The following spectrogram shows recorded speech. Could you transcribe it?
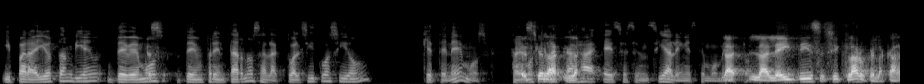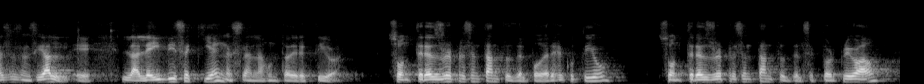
Y para ello también debemos de enfrentarnos a la actual situación que tenemos. Sabemos que, la, caja es esencial en este momento. La, ley dice, sí, claro que la caja es esencial. Eh, la ley dice quién está en la junta directiva. Son tres representantes del Poder Ejecutivo, son tres representantes del sector privado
